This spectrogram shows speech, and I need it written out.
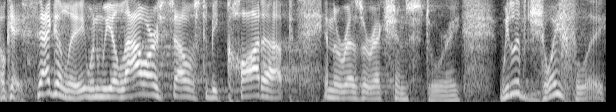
Okay, secondly, when we allow ourselves to be caught up in the resurrection story, we live joyfully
